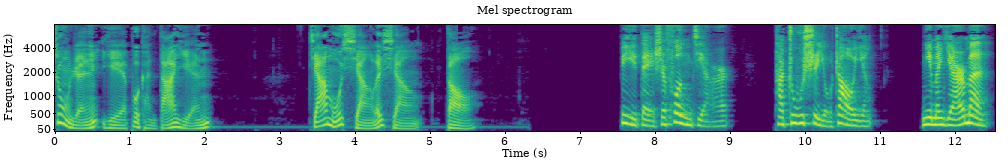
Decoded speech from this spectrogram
众人也不敢答言。贾母想了想，道：“必得是凤姐儿，她诸事有照应，你们爷儿们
